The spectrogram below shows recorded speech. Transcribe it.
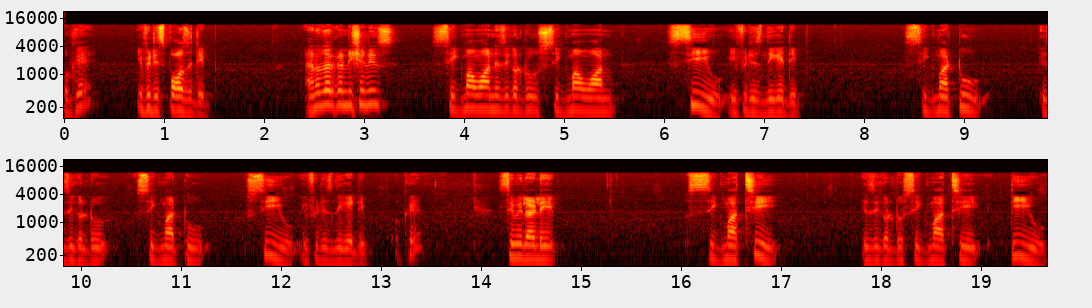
okay if it is positive. Another condition is sigma 1 is equal to sigma 1 C u if it is negative, sigma 2 is equal to sigma 2 C u if it is negative. Okay. Similarly, sigma 3 is equal to sigma 3 T u,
